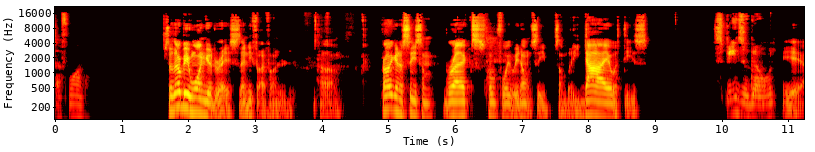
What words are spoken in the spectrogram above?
tough one. So there'll be one good race, the Indy 500. Um, probably going to see some wrecks. Hopefully, we don't see somebody die with these. Speeds are going. Yeah,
